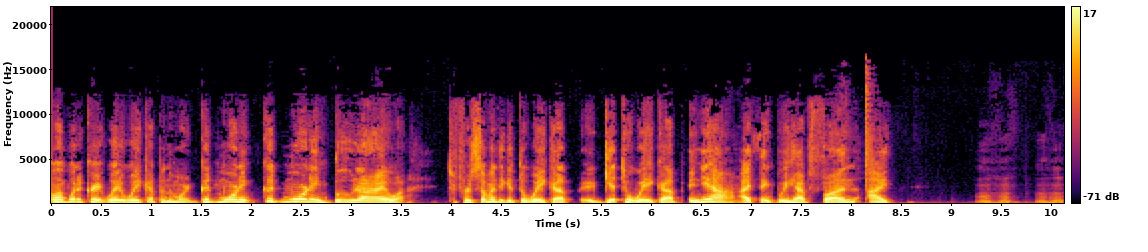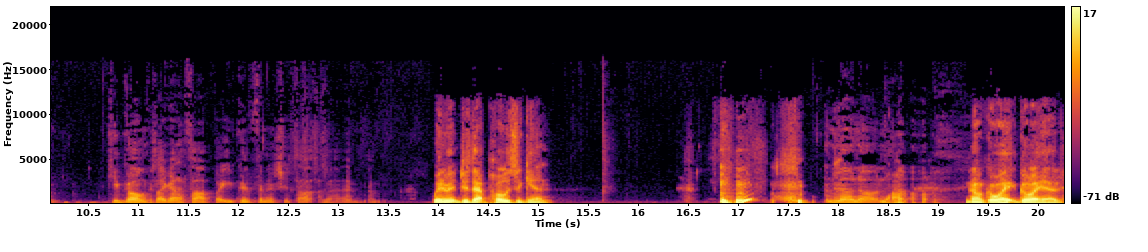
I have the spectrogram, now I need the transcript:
Oh, what a great way to wake up in the morning. Good morning. Good morning, Boot, Iowa. For someone to get to wake up, uh, get to wake up, and yeah, Mhm. I think we have fun. I Mm-hmm. Mm-hmm. Keep going because I got a thought, but you could finish your thought. Wait a minute. Do that pose again. No, no, no. Wow. No, go ahead. Go ahead.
